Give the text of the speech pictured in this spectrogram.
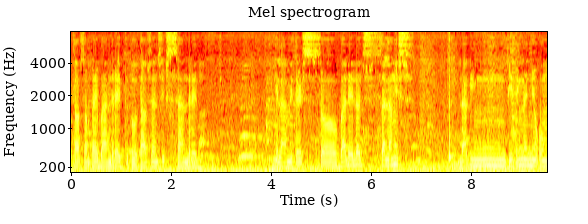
2,500 to 2,600 kilometers. So bali lods sa langis laging titingnan nyo kung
